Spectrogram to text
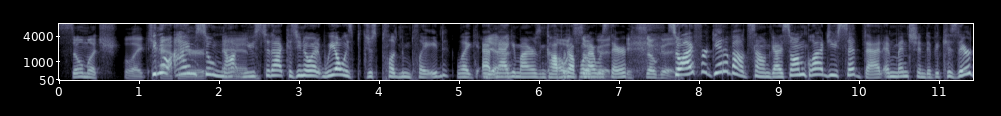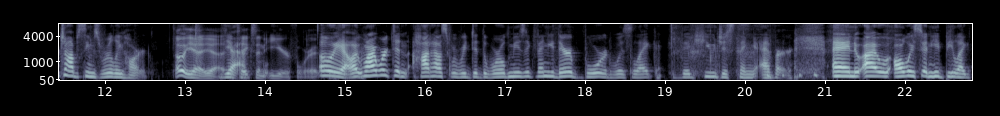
so much like You know, I'm so not and- used to that because you know what? We always just plugged and played, like at Yeah. Maggie Meyers and Oh, Copper Top when I was there. It's so good. So I forget about sound guys. So I'm glad you said that and mentioned it because their job seems really hard. Oh yeah, yeah, Yeah. It takes an ear for it. Oh for yeah, sure. like when I worked in Hot House where we did the World Music venue, their board was like the hugest thing ever, and I always and he'd be like.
